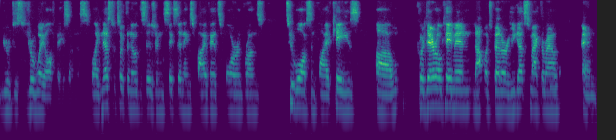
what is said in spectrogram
you're just you're way off base on this. Like Nestor took the no decision, six innings, five hits, four runs, two walks, and five Ks. Uh, Cordero came in, not much better. He got smacked around, and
